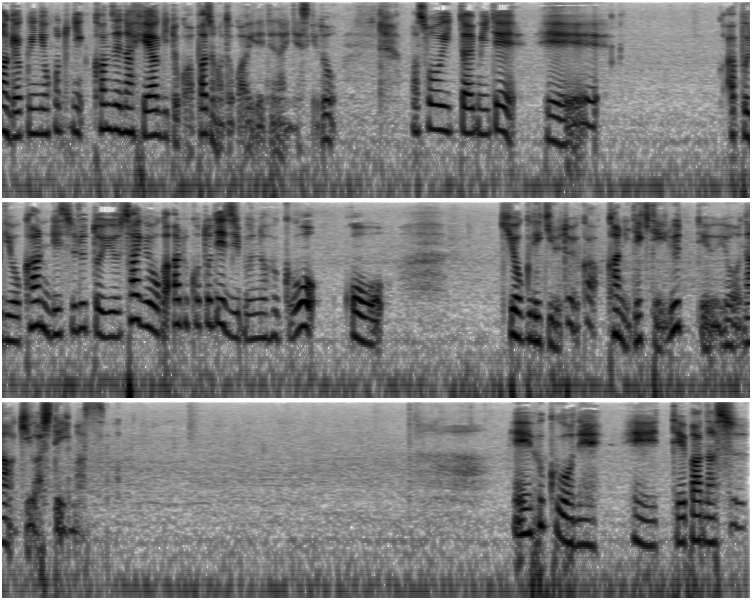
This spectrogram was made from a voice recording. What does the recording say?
まあ逆に本当に完全な部屋着とかパジャマとか入れてないんですけど、まあ、そういった意味で、えー、アプリを管理するという作業があることで自分の服をこう記憶できるというか管理できているっていうような気がしています。えー、服をね、えー、手放す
